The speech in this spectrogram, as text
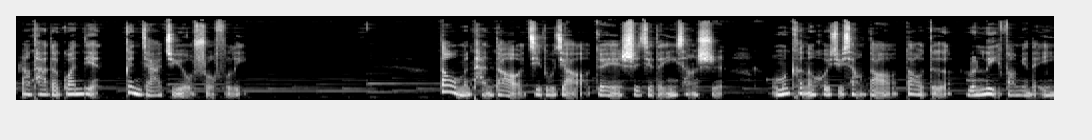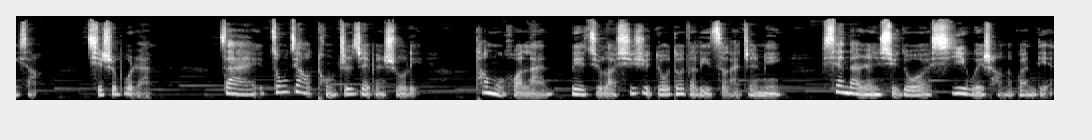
让他的观点更加具有说服力。当我们谈到基督教对世界的影响时，我们可能会去想到道德伦理方面的影响。其实不然，在《宗教统治》这本书里，汤姆·霍兰列举了许许多多的例子来证明，现代人许多习以为常的观点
